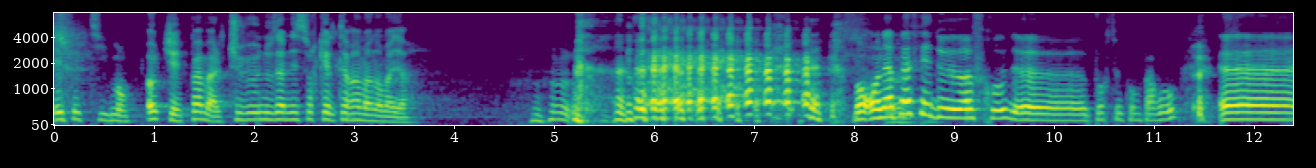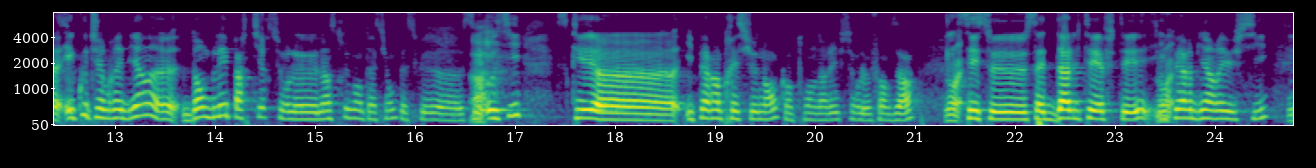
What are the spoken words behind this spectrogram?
Effectivement. Ok, pas mal. Tu veux nous amener sur quel terrain maintenant, Maya? bon, on n'a pas fait de off-road euh, pour ce comparo. Euh, écoute, j'aimerais bien euh, d'emblée partir sur l'instrumentation parce que euh, c'est Ah. aussi ce qui est euh, hyper impressionnant quand on arrive sur le Forza. Ouais. C'est ce- cette dalle TFT hyper bien réussie. Mm.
